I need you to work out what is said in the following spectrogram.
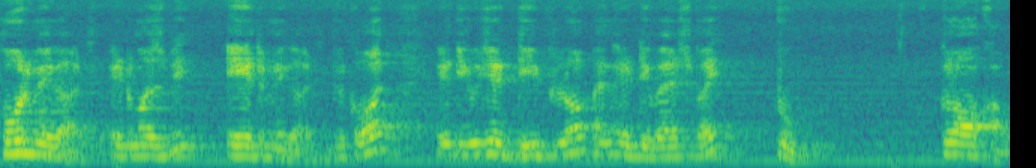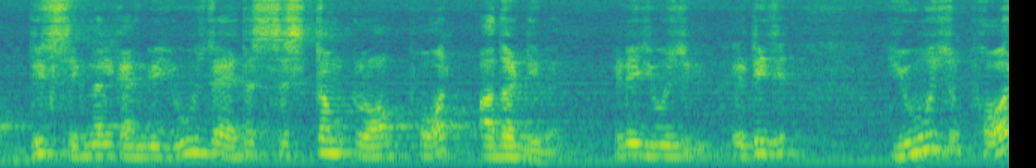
4 megahertz it must be 8 megahertz because it uses D flip and it divides by 2 clock out this signal can be used as a system clock for other device it is used it is used for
